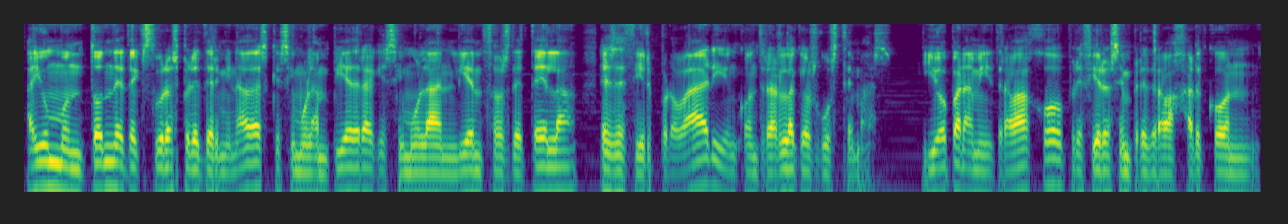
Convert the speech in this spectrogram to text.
Hay un montón de texturas predeterminadas que simulan piedra, que simulan lienzos de tela, es decir, probar y encontrar la que os guste más. Yo para mi trabajo prefiero siempre trabajar con,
